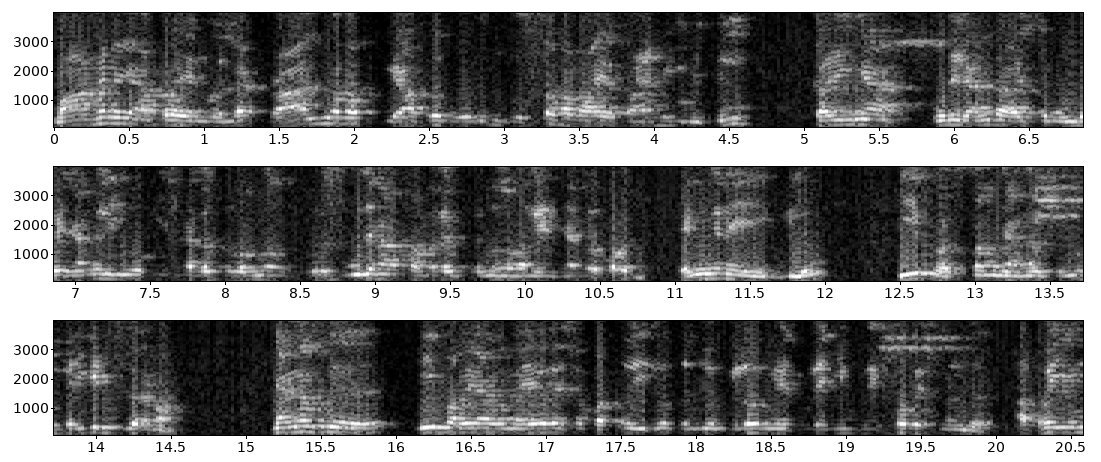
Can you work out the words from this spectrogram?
വാഹനയാത്ര എന്നല്ല കാൽനട യാത്ര പോലും ദുസ്സഹമായ സാഹചര്യത്തിൽ കഴിഞ്ഞ ഒരു രണ്ടാഴ്ച മുമ്പേ ഞങ്ങൾ ഈ ഓഫീസിനകത്ത് വന്ന് ഒരു സൂചനാ സമരം എന്നുള്ള നിലയിൽ ഞങ്ങൾ പറഞ്ഞു. എങ്ങനെയെങ്കിലും ഈ പ്രശ്നം ഞങ്ങൾക്ക് ഇന്ന് പരിഹരിച്ചു തരണം. ഞങ്ങൾക്ക് ഈ പറയാവുന്ന ഏകദേശം പത്തോ ഇരുപത്തഞ്ചോ കിലോമീറ്റർ ഇനിയും റീസ്റ്റോറേഷൻ ഉണ്ട്. അത്രയും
